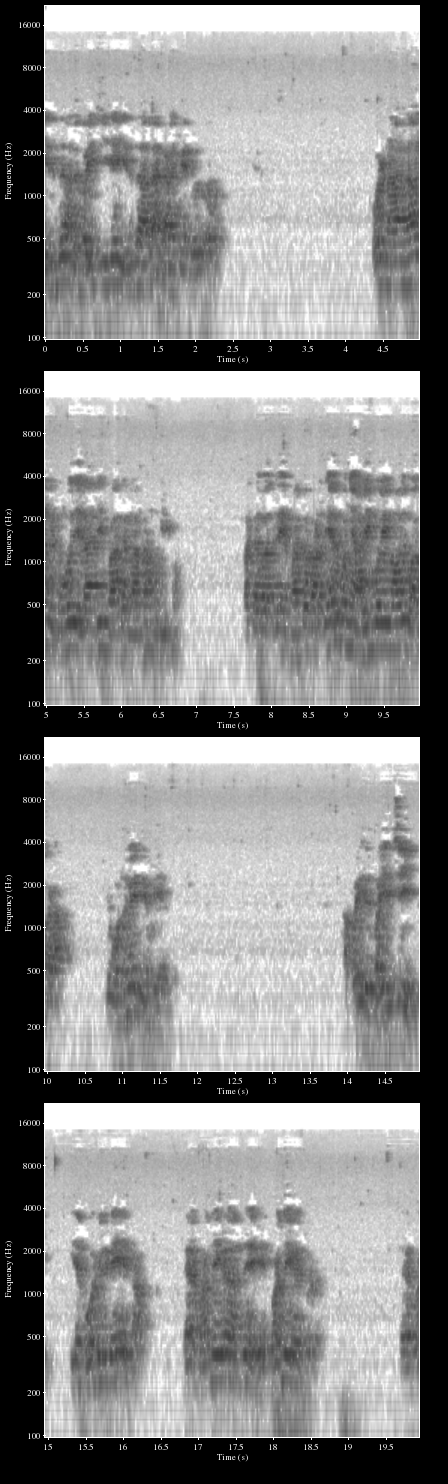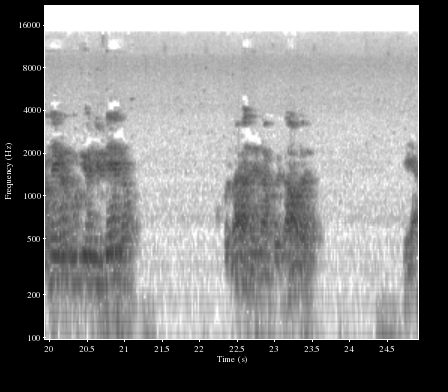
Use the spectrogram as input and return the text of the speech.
இருந்து அந்த பயிற்சியிலே இருந்தாதான் கணக்கு என்பது வரும். நாலு நாள் இருக்கும்போது எல்லாத்தையும் பார்க்கலாம்னா முடியும். மற்ற படத்தை மற்ற படத்தையாவது கொஞ்சம் அரைங்கோயமாவது பார்க்கலாம். இது ஒண்ணுமே செய்ய முடியாது. அப்ப இது பயிற்சி இதை போட்டுக்கிட்டே இருக்கணும். சில குழந்தைகளை வந்து குழந்தைகள் சொல்றோம் சில குழந்தைகளை தூக்கி வச்சுக்கிட்டே இருக்கணும். அப்பதான் அது நம்ம நாம இல்லையா?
